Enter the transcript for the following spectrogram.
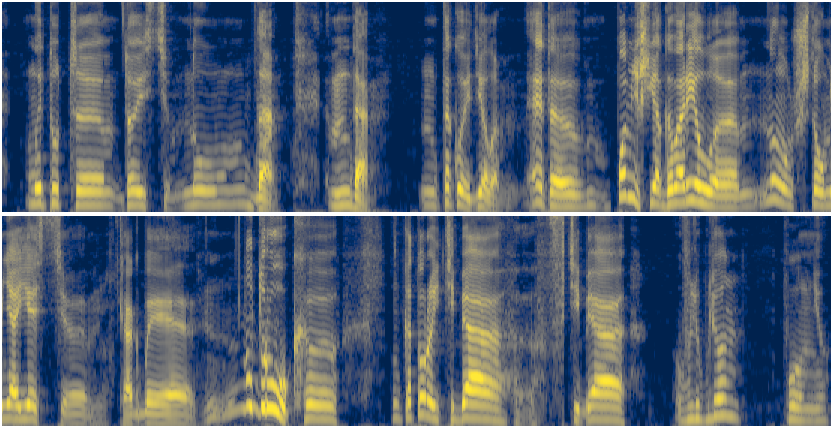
— мы тут, э, то есть, ну, да, да такое дело. Это, помнишь, я говорил, э, ну, что у меня есть, э, как бы, ну, друг, э, который тебя, в тебя влюблен? Помню.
